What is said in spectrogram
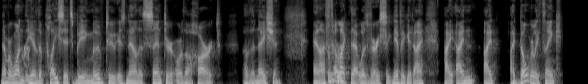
Number one, you know, the place it's being moved to is now the center or the heart of the nation. And I mm-hmm. felt like that was very significant. I, I, I, I, I don't really think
